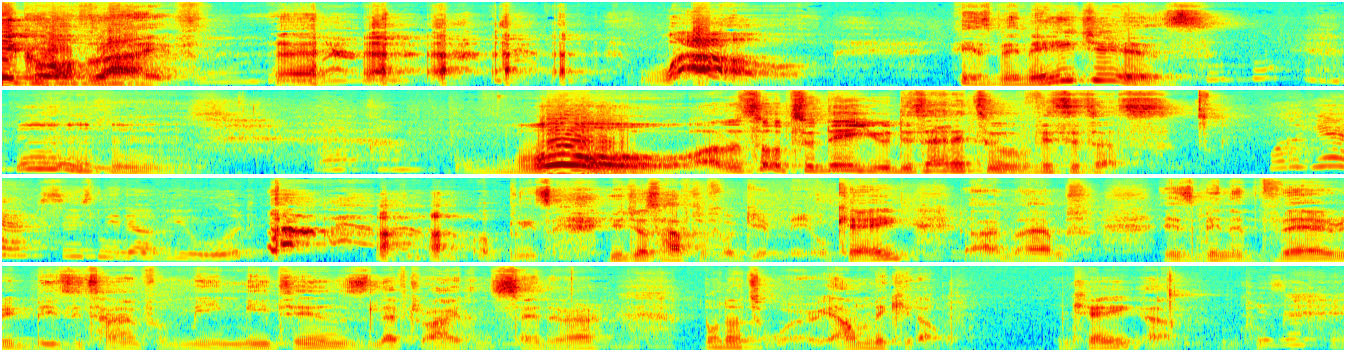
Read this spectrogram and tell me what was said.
Echo of life. wow. It's been ages. Mm. Welcome. Whoa. So today you decided to visit us. Well, yeah, since neither of you would. please, you just have to forgive me, okay? Um, um, it's been a very busy time for me, meetings left, right, and center. But not to worry, I'll make it up, okay? Um, It's okay.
